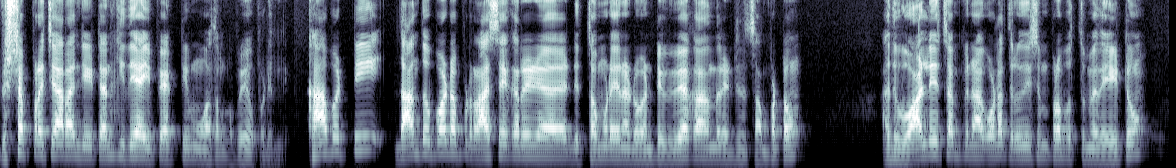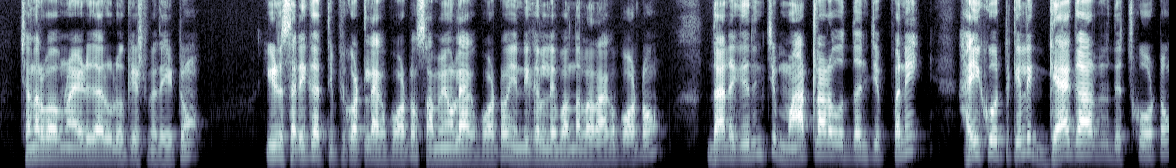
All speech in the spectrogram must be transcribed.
విష ప్రచారం చేయడానికి ఇదే ఐపాక్ టీం అతనికి ఉపయోగపడింది. కాబట్టి దాంతోపాటు అప్పుడు రాజశేఖర రెడ్డి తమ్ముడైనటువంటి వివేకానంద రెడ్డిని చంపటం అది వాళ్ళే చంపినా కూడా తెలుగుదేశం ప్రభుత్వం మీద వేయటం చంద్రబాబు నాయుడు గారు లోకేష్ మీద వేయటం వీడు సరిగ్గా తిప్పికొట్టలేకపోవటం సమయం లేకపోవటం ఎన్నికల నిబంధనలు రాకపోవటం దాని గురించి మాట్లాడవద్దని చెప్పని హైకోర్టుకి వెళ్ళి గ్యాగ్ ఆర్డర్ తెచ్చుకోవటం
